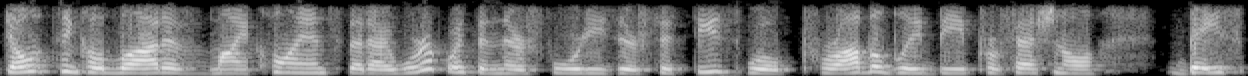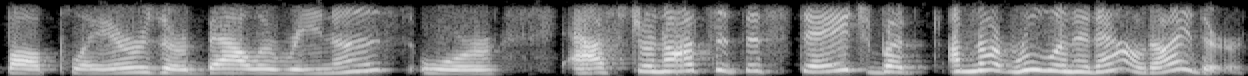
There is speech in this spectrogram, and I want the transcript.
don't think a lot of my clients that I work with in their 40s or 50s will probably be professional baseball players or ballerinas or astronauts at this stage, but I'm not ruling it out either.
